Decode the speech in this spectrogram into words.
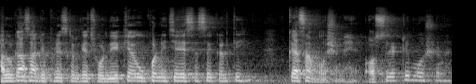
हल्का सा डिप्रेस करके छोड़ दिए क्या ऊपर नीचे ऐसे ऐसे करती है? कैसा मोशन है? ऑसिलेटिव मोशन है।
